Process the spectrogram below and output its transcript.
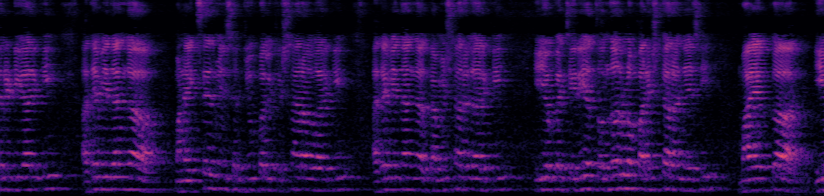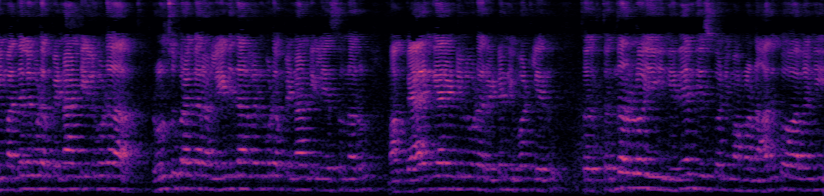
రెడ్డి గారికి అదే విధంగా మన ఎక్సైజ్ మినిస్టర్ జూపల్లి కృష్ణారావు గారికి అదే విధంగా కమిషనర్ గారికి ఈ యొక్క చర్య తొందరలో పరిష్కారం చేసి మా యొక్క ఈ మధ్యలో కూడా పెనాల్టీలు కూడా రూల్స్ ప్రకారం లేని దానిలో కూడా పెనాల్టీలు చేస్తున్నారు మాకు బ్యాంక్ గ్యారెంటీలు కూడా రిటర్న్ ఇవ్వట్లేదు. తొ- తొందరలో ఈ నిర్ణయం తీసుకొని మమ్మల్ని ఆదుకోవాలని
